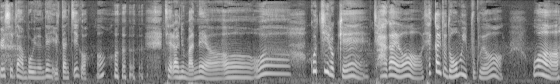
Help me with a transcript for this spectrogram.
글씨도 안 보이는데 일단 찍어. 어? 제라늄 맞네요. 어, 와, 꽃이 이렇게 작아요. 색깔도 너무 이쁘고요. 와,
